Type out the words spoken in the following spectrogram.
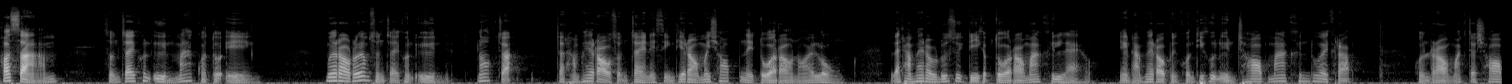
ข้อ 3. สนใจคนอื่นมากกว่าตัวเอง มื่อเราเริ่มสนใจคนอื่น นอกจากจะทำให้เราสนใจในสิ่งที่เราไม่ชอบในตัวเราน้อยลง และทำให้เรารู้สึกดีกับตัวเรามากขึ้นแล้ว ยังทำให้เราเป็นคนที่คนอื่นชอบมากขึ้นด้วยครับ คนเรามักจะชอบ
